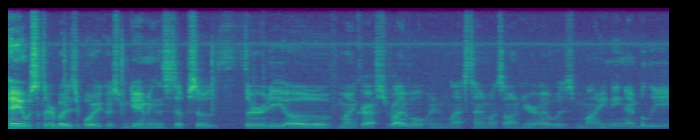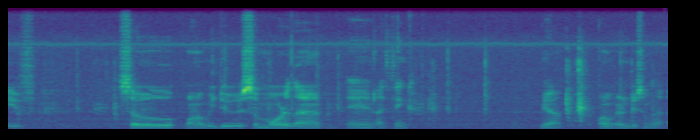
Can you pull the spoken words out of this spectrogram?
Hey, what's up everybody, it's your boy Chris from Gaming, this is episode 30 of Minecraft Survival, and last time I was on here I was mining, I believe. So, why don't we do some more of that, and I think, yeah, we're gonna do some of that.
